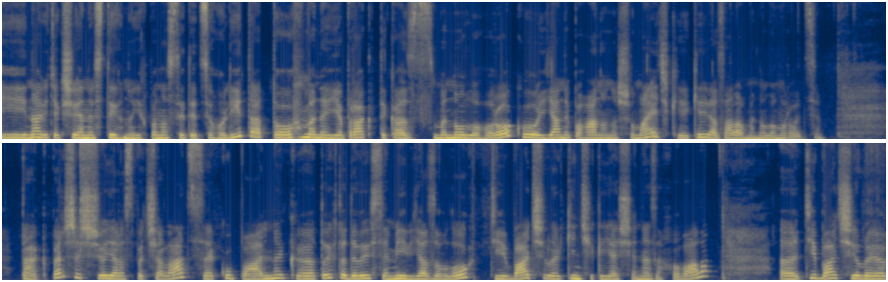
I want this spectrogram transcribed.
І навіть якщо я не встигну їх поносити цього літа, то в мене є практика з минулого року. Я непогано ношу маєчки, які в'язала в минулому році. Так, перше, що я розпочала, це купальник. Е, Той, хто дивився мій в'язовлог, ті бачили, кінчики я ще не заховала. Е, Ті бачили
